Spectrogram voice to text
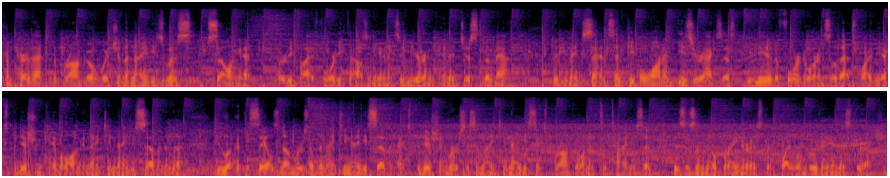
Compare that to the Bronco, which in the 90s was selling at 35, 40,000 units a year, and, and it just, the math didn't make sense. And people wanted easier access. You needed a four-door, and so that's why the Expedition came along in 1997. And the, you look at the sales numbers of the 1997 Expedition versus the 1996 Bronco, and at the time you said, this is a no-brainer as to why we're moving in this direction.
